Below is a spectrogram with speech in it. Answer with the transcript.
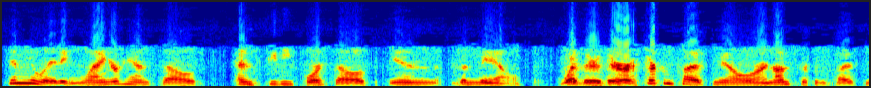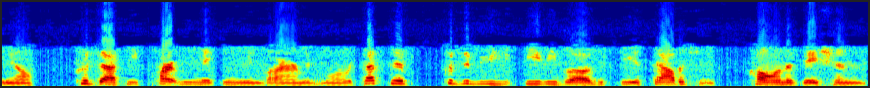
stimulating Langerhans cells and CD4 cells in the male, whether they're a circumcised male or an uncircumcised male? Could that be partly making the environment more receptive? Could the BV bug be establishing colonization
